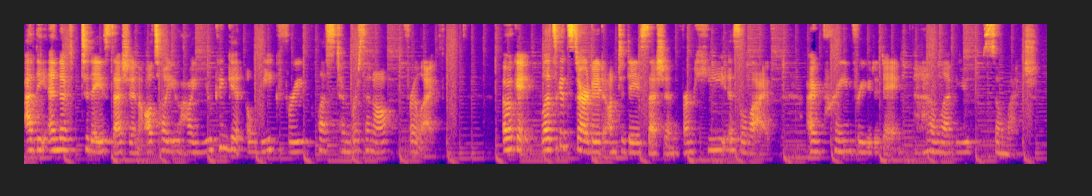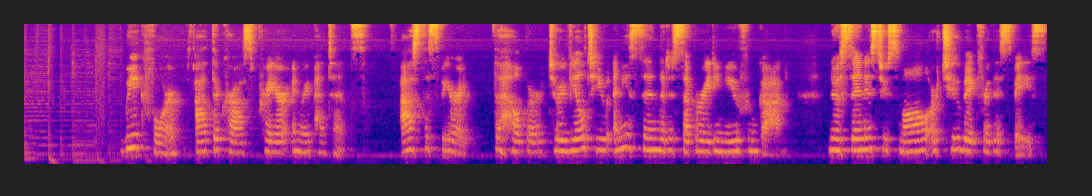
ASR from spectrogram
At the end of today's session, I'll tell you how you can get a week free plus 10% off for life. Okay, let's get started on today's session from He is Alive. I'm praying for you today, and I love you so much. Week four At the Cross Prayer and Repentance. Ask the Spirit, the Helper, to reveal to you any sin that is separating you from God. No sin is too small or too big for this space.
